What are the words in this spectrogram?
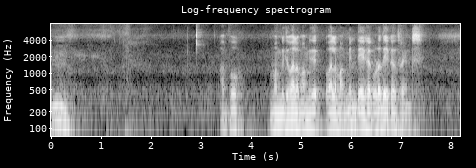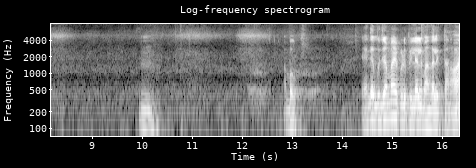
మ్మ్. అబ్బో మమ్మీది వాళ్ళ మమ్మీది వాళ్ళ మమ్మీని దేక కూడా దేకదు ఫ్రెండ్స్. అబ్బో ఏందే బుజ్జమ్మ ఇప్పుడు పిల్లల్ని మందలిస్తానవా?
